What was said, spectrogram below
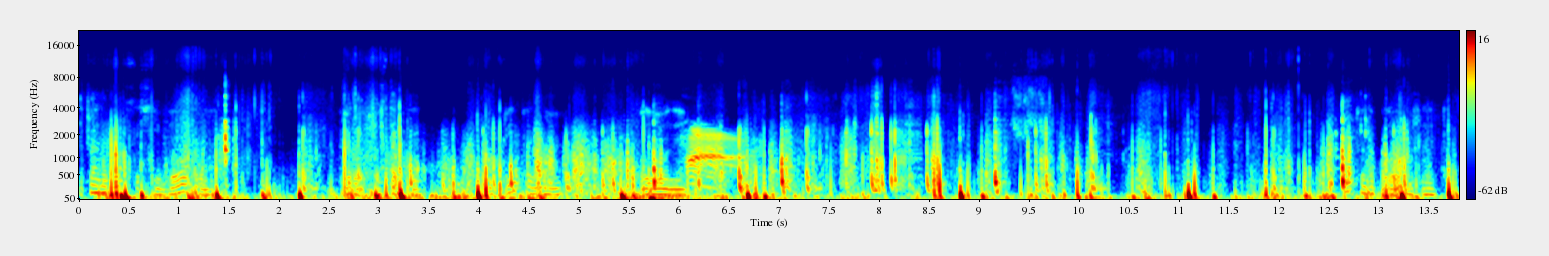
Напевно, класичні блоки. Наприклад, ось таке укріплення колони. Тут на колону можна так.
